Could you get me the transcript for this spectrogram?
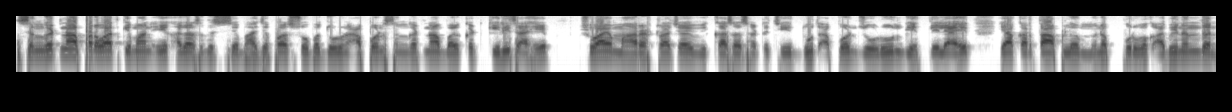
संघटना पर्वात किमान एक हजार सदस्य भाजपासोबत जोडून आपण संघटना बळकट केलीच आहे. शिवाय महाराष्ट्राच्या विकासासाठीची दूत आपण जोडून घेतलेले आहेत. याकरता आपलं मनपूर्वक अभिनंदन.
